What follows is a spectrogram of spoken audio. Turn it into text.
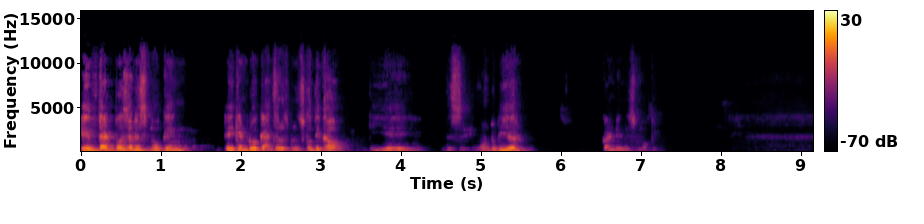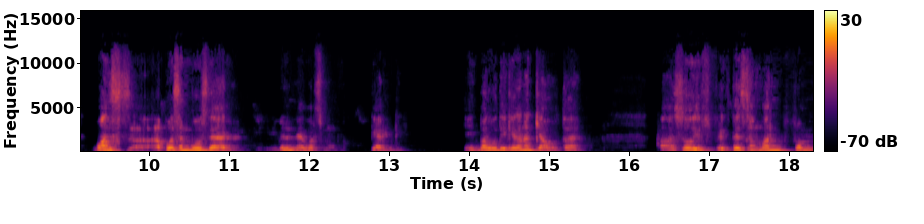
If that person is smoking take and to a cancer hospital उसको दिखाओ कि ये this want to be here continue smoking once a person goes there will never smoke guarantee एक बार वो देखेगा ना क्या होता है so if if there someone from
